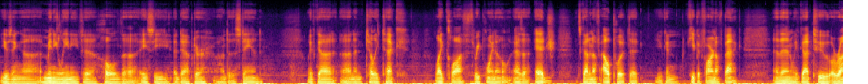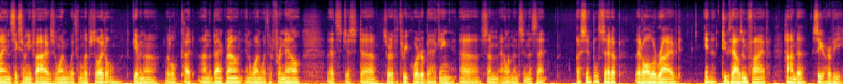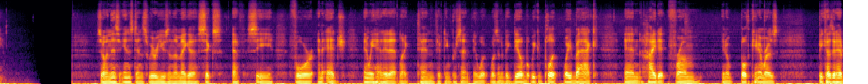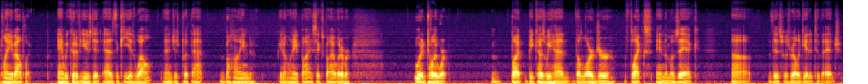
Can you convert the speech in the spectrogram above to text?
using a mini Leany to hold the AC adapter onto the stand. We've got an IntelliTech Light Cloth 3.0 as an edge. It's got enough output that you can keep it far enough back. And then we've got two Orion 675s, one with an ellipsoidal, given a little cut on the background, and one with a Fresnel that's just uh, sort of three-quarter backing uh, some elements in the set. A simple setup that all arrived in a 2005 Honda CRV. So in this instance, we were using the Mega 6 FC for an edge, and we had it at like 10, 15%. It wasn't a big deal, but we could pull it way back and hide it from, you know, both cameras because it had plenty of output. And we could have used it as the key as well and just put that behind, you know, an 8 by 6 by whatever would have totally worked. But because we had the larger flex in the mosaic, uh, this was relegated to the edge.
